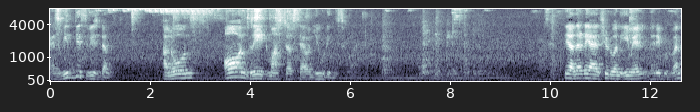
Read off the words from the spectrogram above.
And with this wisdom alone, all great masters have lived in this world. The other day I received one email, very good one.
